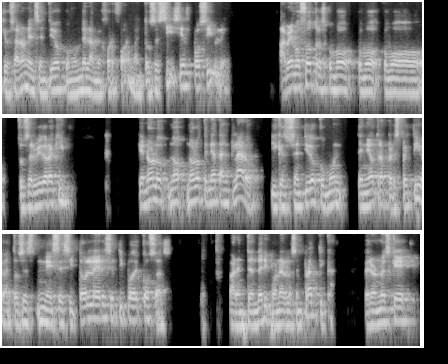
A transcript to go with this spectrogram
que usaron el sentido común de la mejor forma. Entonces, sí, sí es posible. Habremos otros como, como, como tu servidor aquí, que no lo, no, no lo tenía tan claro y que su sentido común tenía otra perspectiva. Entonces necesitó leer ese tipo de cosas para entender y ponerlas en práctica. Pero no es que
